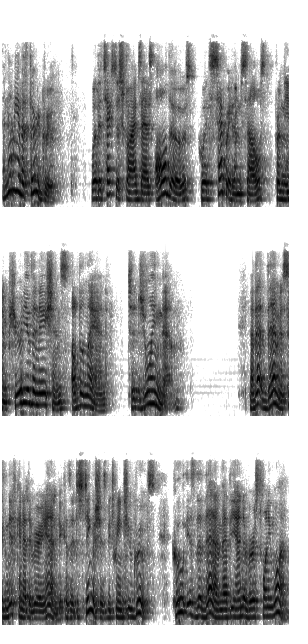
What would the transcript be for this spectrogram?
And then we have a third group, what the text describes as all those who had separated themselves from the impurity of the nations of the land to join them. Now, that them is significant at the very end because it distinguishes between two groups. Who is the them at the end of verse 21?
